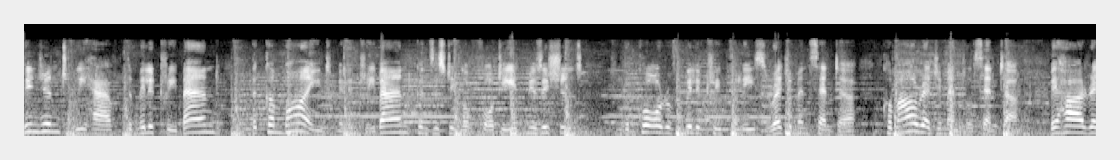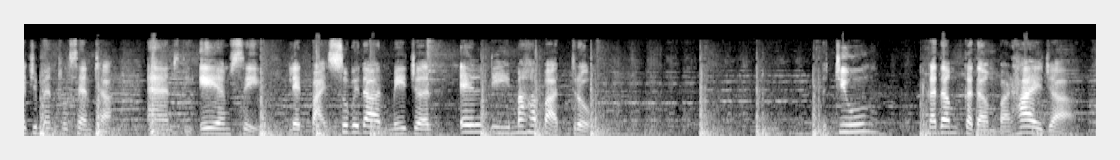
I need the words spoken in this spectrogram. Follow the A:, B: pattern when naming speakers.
A: contingent, we have the military band, the combined military band consisting of 48 musicians from the Corps of Military Police Regiment Centre, Kumaon Regimental Centre, Bihar Regimental Centre and the AMC led by Subedar Major L.D. Mahapatro. The tune Kadam Kadam Barhaeja. Ja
